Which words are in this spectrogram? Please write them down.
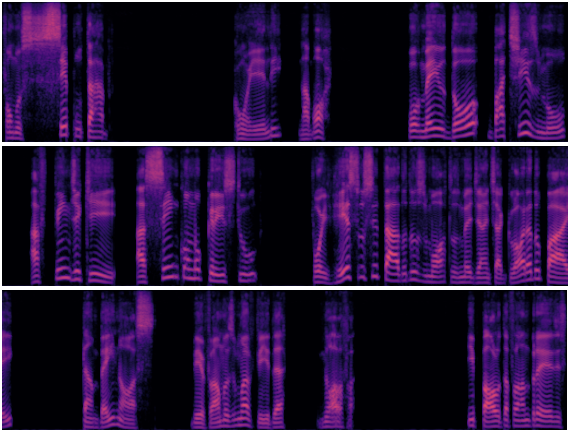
fomos sepultados com ele na morte, por meio do batismo, a fim de que, assim como Cristo foi ressuscitado dos mortos mediante a glória do Pai, também nós vivamos uma vida nova. E Paulo está falando para eles:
